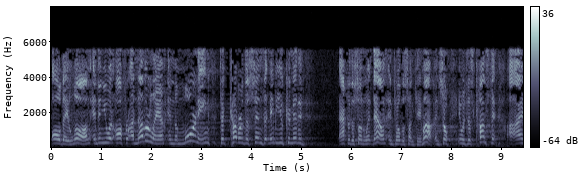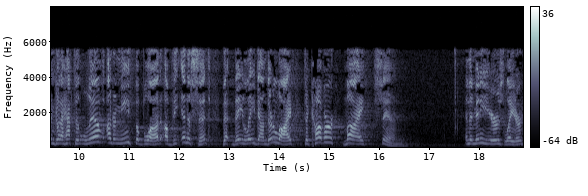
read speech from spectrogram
all day long. And then you would offer another lamb in the morning to cover the sins that maybe you committed after the sun went down until the sun came up. And so it was this constant, I'm going to have to live underneath the blood of the innocent that they laid down their life to cover my sin. And then many years later,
